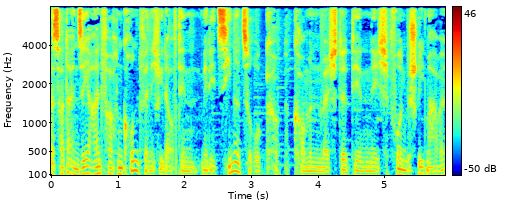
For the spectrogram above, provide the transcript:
Das hat einen sehr einfachen Grund, wenn ich wieder auf den Mediziner zurückkommen möchte, den ich vorhin beschrieben habe.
